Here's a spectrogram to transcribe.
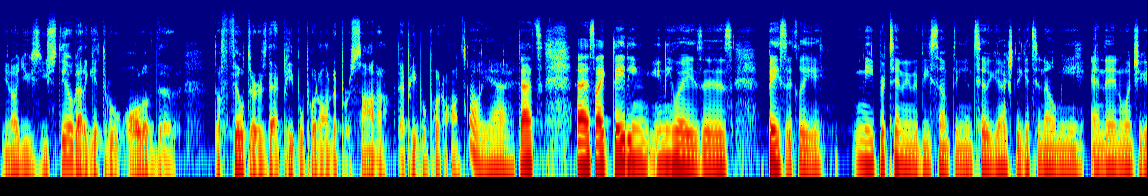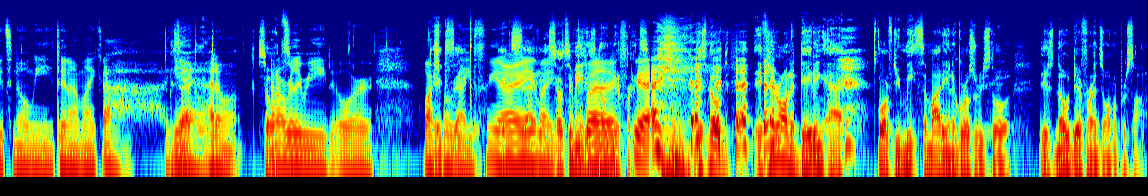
You know, you you still got to get through all of the the filters that people put on the persona that people put on. Oh yeah, that's that's like dating. Anyways, is basically me pretending to be something until you actually get to know me, and then once you get to know me, then I'm like, ah, Exactly. yeah, I don't, So I don't really read or watch Exactly. movies. You know what I mean? Exactly. Like, So to me, the there's no difference. Yeah. There's no if you're on a dating app or if you meet somebody in a grocery store, there's no difference on a persona.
